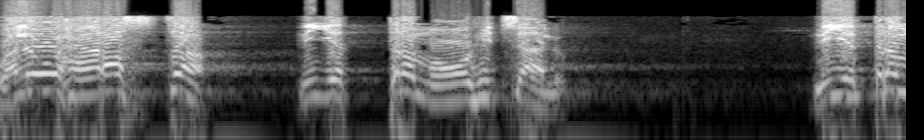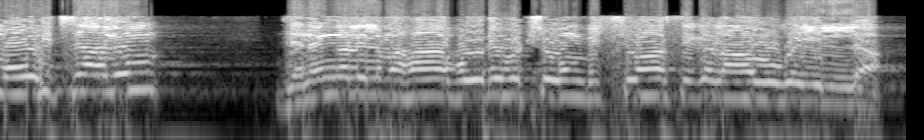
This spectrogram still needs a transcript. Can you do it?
വലൗ ഹറസ്ത. നീ എത്ര മോഹിച്ചാലും നീ എത്ര മോഹിച്ചാലും ജനങ്ങളിൽ മഹാഭൂരിപക്ഷവും വിശ്വാസികളാവുകയില്ല.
